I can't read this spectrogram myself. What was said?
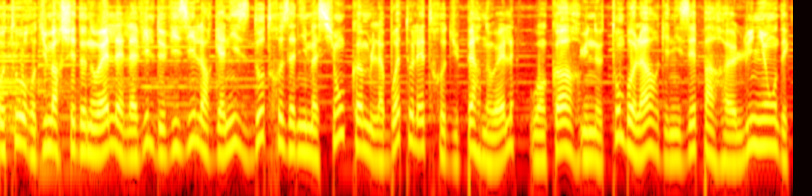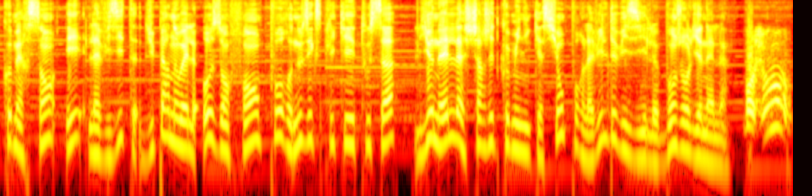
Autour du marché de Noël, la ville de Visil organise d'autres animations comme la boîte aux lettres du Père Noël ou encore une tombola organisée par euh, l'Union des commerçants et la visite du Père Noël aux enfants. Pour nous expliquer tout ça, Lionel, chargé de communication pour la ville de Visil. Bonjour Lionel. Bonjour,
